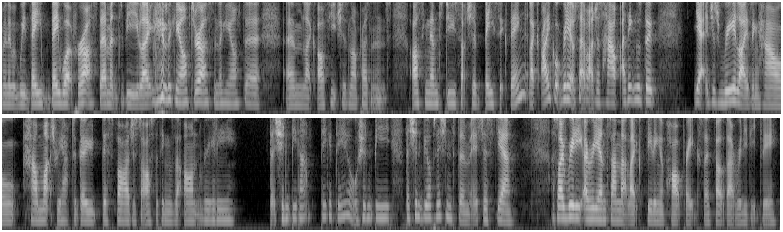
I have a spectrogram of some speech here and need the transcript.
when they, we, they they work for us. They're meant to be like looking after us and looking after um like our futures and our presents asking them to do such a basic thing. Like i got really upset about just how i think it was the yeah just realizing how how much we have to go this far just to ask for things that aren't really that shouldn't be that big a deal or shouldn't be there shouldn't be opposition to them. It's just yeah. So i really i really understand that like feeling of heartbreak because i felt that really deeply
